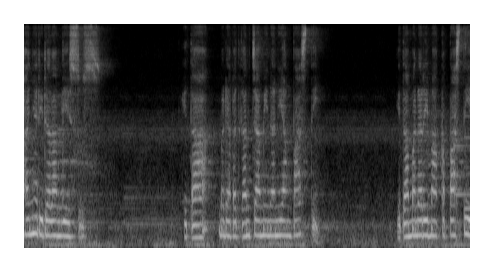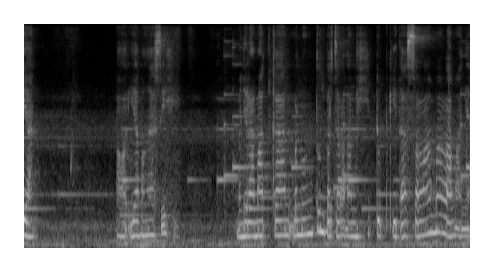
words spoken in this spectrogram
Hanya di dalam Yesus kita mendapatkan jaminan yang pasti. Kita menerima kepastian bahwa Ia mengasihi, menyelamatkan, menuntun perjalanan hidup kita selama-lamanya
